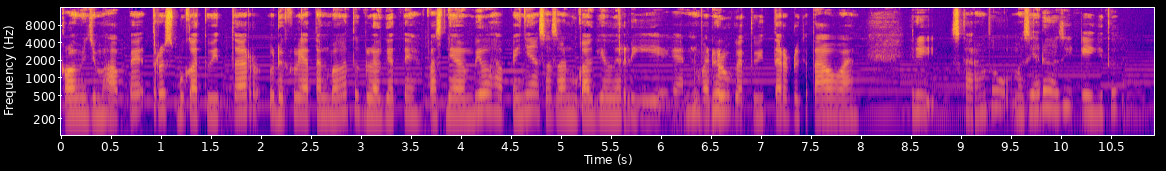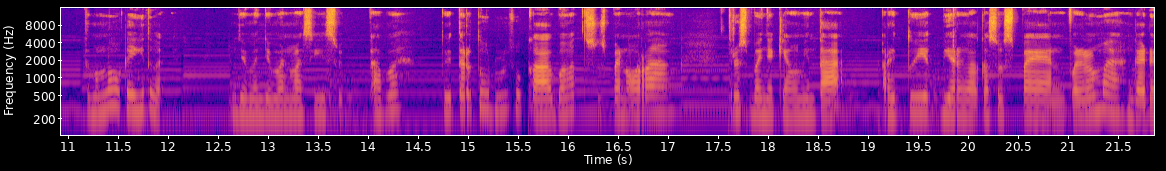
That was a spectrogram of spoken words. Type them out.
Kalau minjem HP terus buka Twitter udah kelihatan banget tuh gelagatnya. Pas diambil HP-nya sasaran buka galeri ya kan. Padahal buka Twitter udah ketahuan. Jadi sekarang tuh masih ada gak sih kayak gitu? Temen lo kayak gitu gak zaman-zaman masih apa Twitter tuh dulu suka banget suspend orang terus banyak yang minta retweet biar nggak kesuspend. Padahal mah nggak ada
